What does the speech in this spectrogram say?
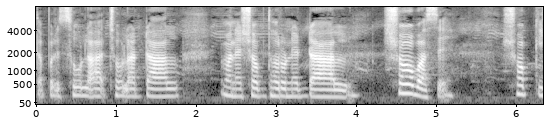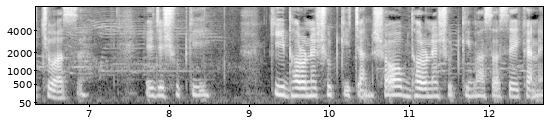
তারপরে ছোলা, ছোলার ডাল মানে সব ধরনের ডাল, সব আছে সব কিছু আছে। এই যে শুটকি কি ধরনের শুটকি চান? সব ধরনের শুটকি মাছ আছে এখানে।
